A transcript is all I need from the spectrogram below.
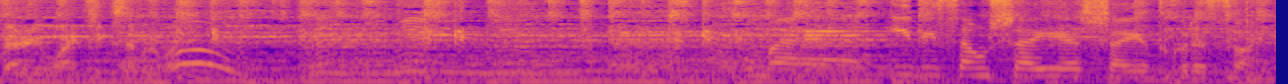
Barry White fica sempre bem. Uma edição cheia, cheia de corações.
